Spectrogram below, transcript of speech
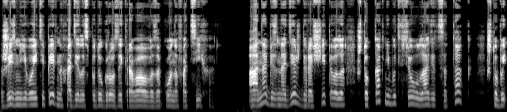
Жизнь его и теперь находилась под угрозой кровавого закона Фатиха, а она без надежды рассчитывала, что как-нибудь все уладится так, чтобы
